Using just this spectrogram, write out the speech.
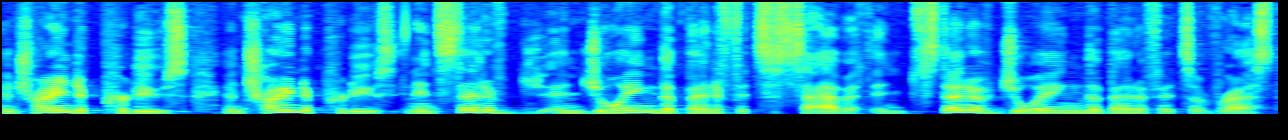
and trying to produce and trying to produce. And instead of enjoying the benefits of Sabbath, instead of enjoying the benefits of rest,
